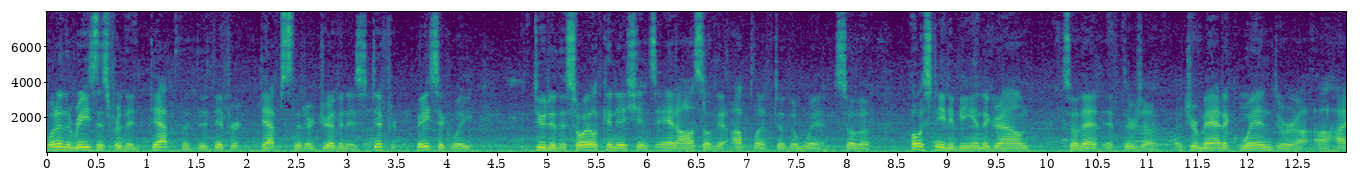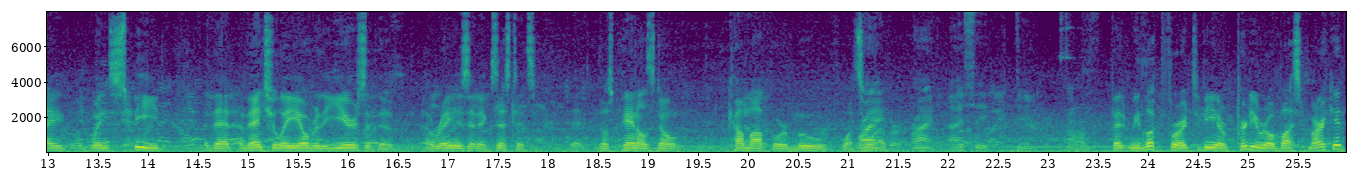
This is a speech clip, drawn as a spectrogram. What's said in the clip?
One of the reasons for the depth of the different depths that are driven is different, basically due to the soil conditions and also the uplift of the wind. So the posts need to be in the ground so that if there's a, a dramatic wind or a, a high wind speed, that eventually over the years that the array is in existence, those panels don't come up or move whatsoever. Right, right. I see. Yeah. Um, but we look for it to be a pretty robust market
